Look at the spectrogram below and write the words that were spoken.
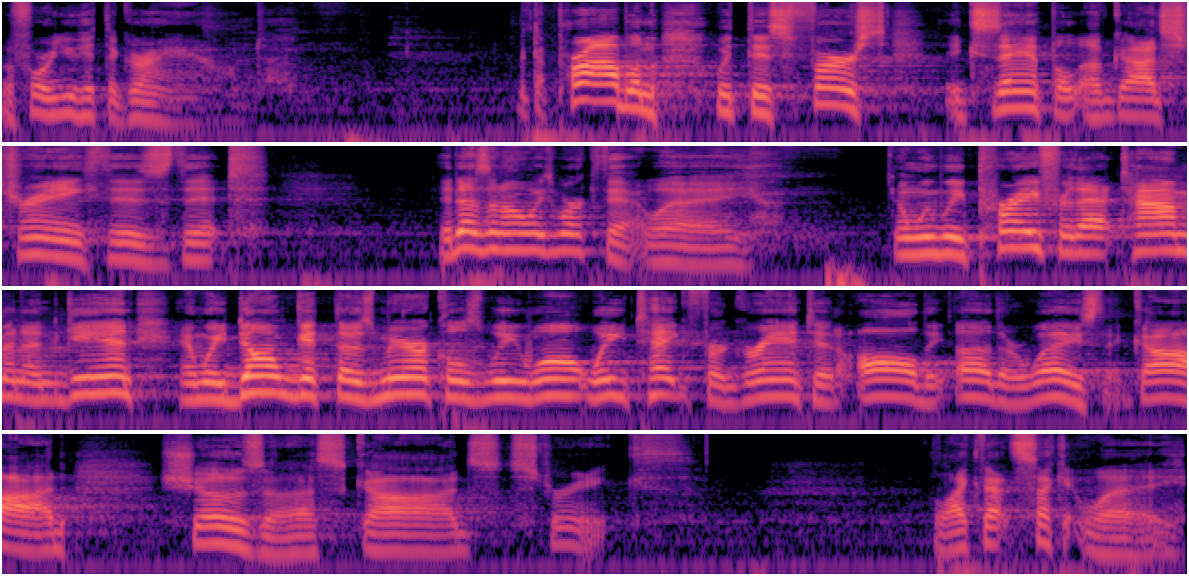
before you hit the ground. But the problem with this first example of God's strength is that it doesn't always work that way. And when we pray for that time and again and we don't get those miracles we want, we take for granted all the other ways that God shows us God's strength. Like that second way,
